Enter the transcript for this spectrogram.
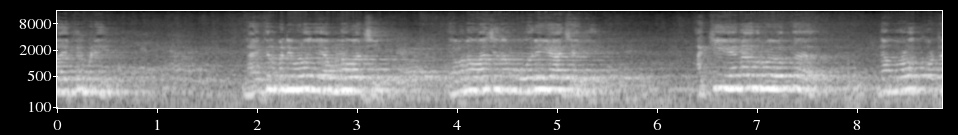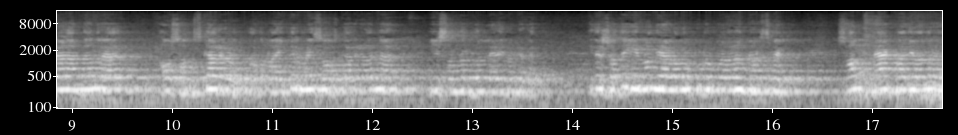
ನಾಯಕರ ಮನೆ? ನಾಯಕರ ಮನೆ ಒಳಗೆ ಯಮನವಾಚಿ. ಯಮನವಾಚಿ ನಮ್ಮ ಊರಿಗೆ ಆಚೆ ಐತಿ. ಅಕ್ಕಿ ಏನಾದರೂ ಇವತ್ತು ನಮ್ಮೊಳಗೆ ಕೊಟ್ಟಾಳ ಅಂತಂದ್ರೆ ಅವು ಸಂಸ್ಕಾರಗಳು. ಅದು ನಾಯಕರ ಮನೆ ಸಂಸ್ಕಾರಗಳನ್ನು ಈ ಸಂದರ್ಭದಲ್ಲಿ ನಡಿಬೇಕಾಗತ್ತೆ ಇದ್ರ ಜೊತೆಗೆ ಇನ್ನೊಂದು ಎರಡು ಮೂರು ಕುಟುಂಬಗಳನ್ನು ನಡೆಸಬೇಕು. ಸ್ವಲ್ಪ ಮ್ಯಾಕ್ ಬಾದಿ ಅಂದ್ರೆ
